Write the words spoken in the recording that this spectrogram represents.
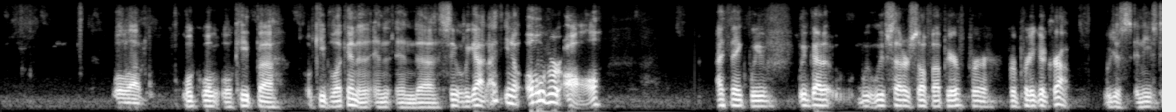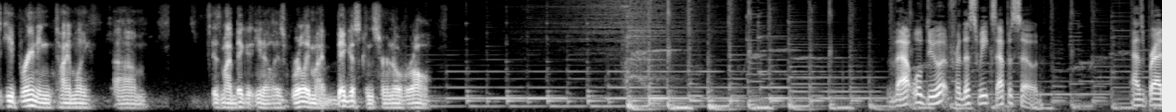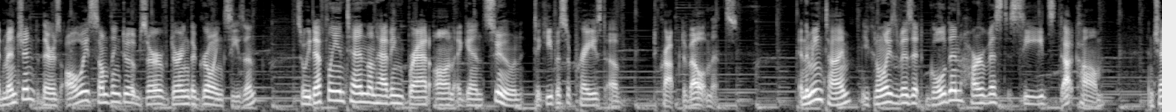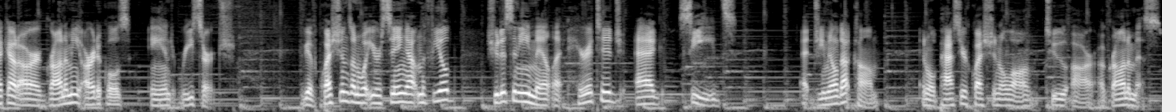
we'll uh, we'll, we'll we'll keep uh, we'll keep looking and and, and uh, see what we got. I you know overall i think we've we've got a we, we've set ourselves up here for for a pretty good crop. We just it needs to keep raining timely um, is my big you know is really my biggest concern overall that will do it for this week's episode. As Brad mentioned, there's always something to observe during the growing season, so we definitely intend on having Brad on again soon to keep us appraised of crop developments. In the meantime, you can always visit goldenharvestseeds.com and check out our agronomy articles and research. If you have questions on what you're seeing out in the field, shoot us an email at heritageagseeds at gmail.com and we'll pass your question along to our agronomists.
